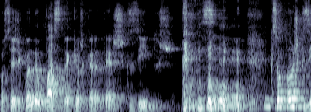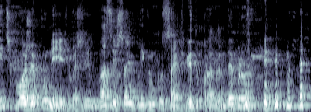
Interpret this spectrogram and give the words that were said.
Ou seja, quando eu passo daqueles caracteres esquisitos, que são tão esquisitos como o japonês, mas vocês só implicam com o sânscrito, pronto, não tem problema.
